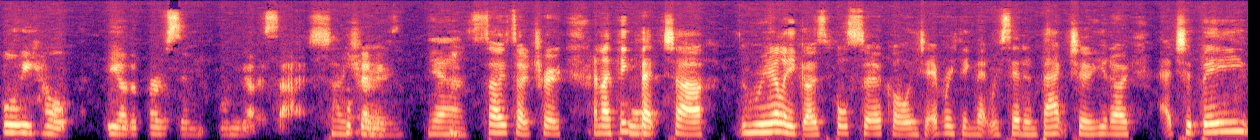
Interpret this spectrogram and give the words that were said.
fully help the other person on the other side. So Hope that true. Yeah, so so true. And I think Yeah. that uh, really goes full circle into everything that we've said and back to you know uh, to be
